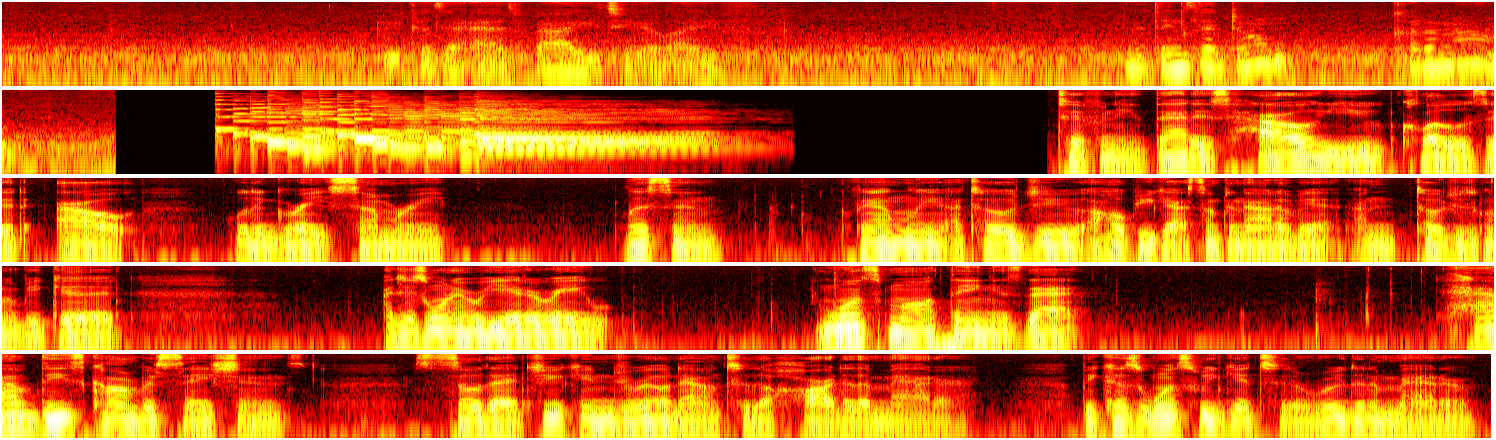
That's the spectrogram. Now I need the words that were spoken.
Because it adds value to your life. And the things that don't, cut them out. Tiffany, that is how you close it out with a great summary. Listen, family, I told you, I hope you got something out of it. I told you it's going to be good. I just want to reiterate one small thing is that have these conversations so that you can drill down to the heart of the matter. Because once we get to the root of the matter,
